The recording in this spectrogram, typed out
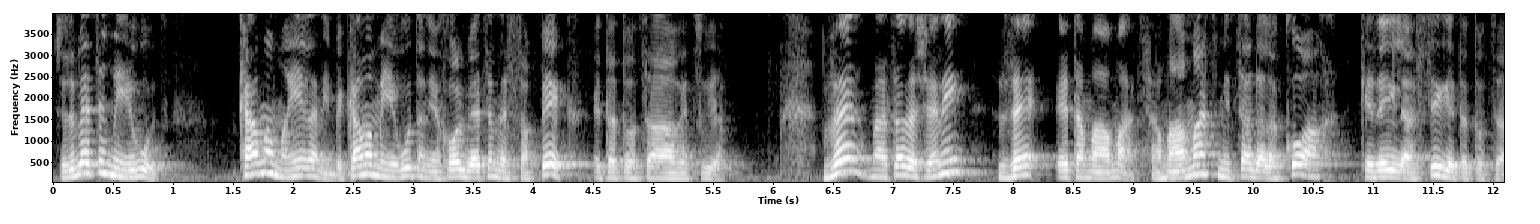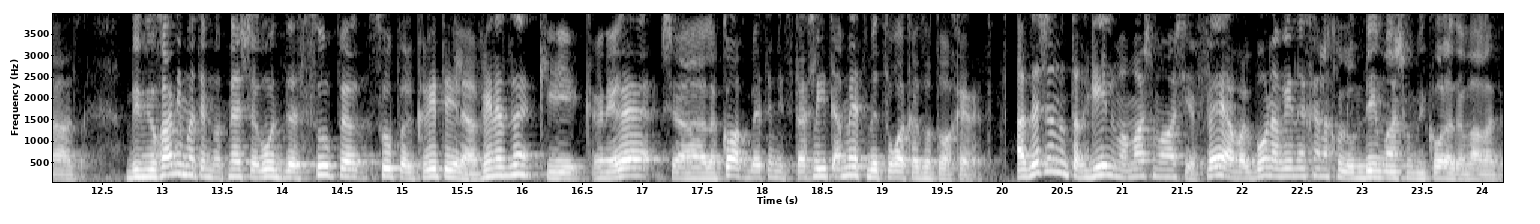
שזה בעצם מהירות. כמה מהיר אני, בכמה מהירות אני יכול בעצם לספק את התוצאה הרצויה. ומהצד השני, זה את המאמץ. המאמץ מצד הלקוח כדי להשיג את התוצאה הזאת. במיוחד אם אתם נותני שירות, זה סופר סופר קריטי להבין את זה, כי כנראה שהלקוח בעצם יצטרך להתאמץ בצורה כזאת או אחרת. אז יש לנו תרגיל ממש ממש יפה, אבל בואו נבין איך אנחנו לומדים משהו מכל הדבר הזה.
